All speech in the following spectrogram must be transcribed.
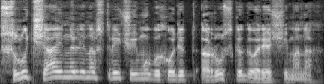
Случайно ли навстречу ему выходит русскоговорящий монах?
